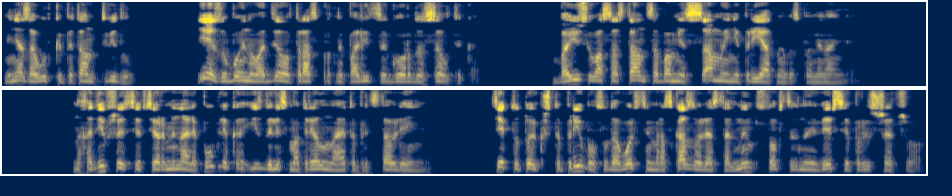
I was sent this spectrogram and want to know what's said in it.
Меня зовут капитан Твидл. Я из убойного отдела транспортной полиции города Селтика. Боюсь, у вас останутся обо мне самые неприятные воспоминания. Находившаяся в терминале публика издали смотрела на это представление. Те, кто только что прибыл, с удовольствием рассказывали остальным собственную версию происшедшего.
